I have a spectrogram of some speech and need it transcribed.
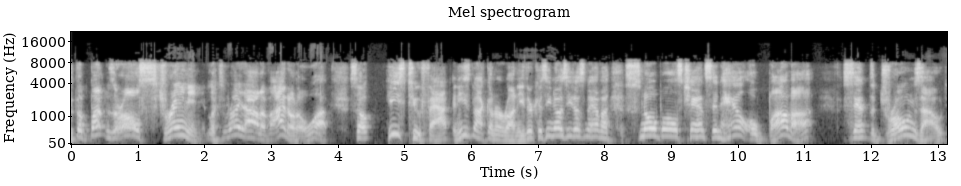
the buttons are all straining. It looks right out of I don't know what. So he's too fat, and he's not going to run either because he knows he doesn't have a snowball's chance in hell. Obama sent the drones out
